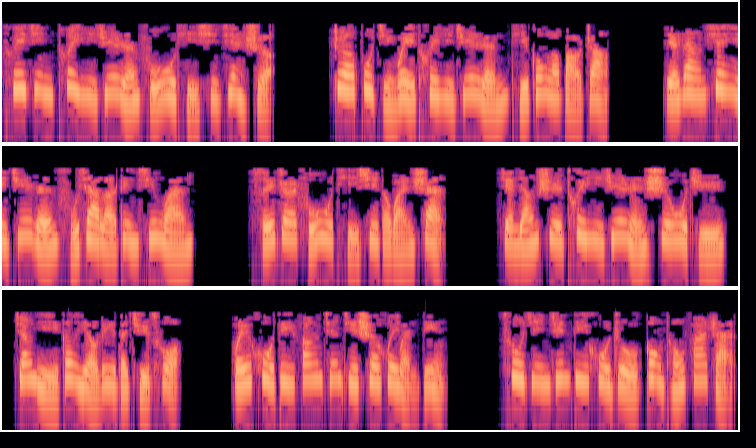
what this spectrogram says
推进退役军人服务体系建设。这不仅为退役军人提供了保障，也让现役军人服下了定心丸。随着服务体系的完善，简阳市退役军人事务局将以更有力的举措，维护地方经济社会稳定，促进军地互助共同发展，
